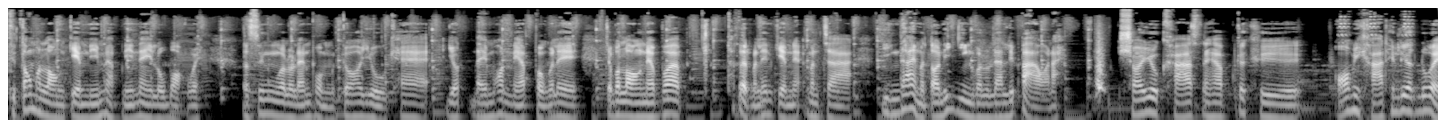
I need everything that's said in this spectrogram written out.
คือต้องมาลองเกมนี้แบบนี้ใน Roblox เว้ยแล้วซึ่ง Valorant ผมก็อยู่แค่ยศ Diamond นะครับ ผมก็เลยจะมาลองนะครับว่า ถ้าเกิดมาเล่นเกมเนี่ย มันจะยิงได้เหมือนตอนที่ยิง Valorant หรือเปล่านะ Choice Your Cast นะครับ ก็คือ อ๋อมีคาร์ดให้เลือกด้วย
